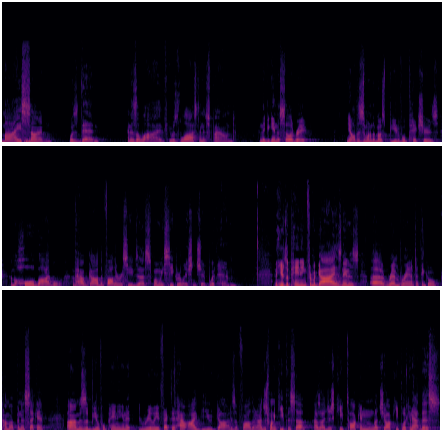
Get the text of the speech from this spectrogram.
my son was dead and is alive. He was lost and is found. And they began to celebrate. Know, this is one of the most beautiful pictures in the whole Bible of how God the Father receives us when we seek relationship with Him. And here's a painting from a guy. His name is uh, Rembrandt. I think it will come up in a second. Um, this is a beautiful painting, and it really affected how I viewed God as a father. And I just want to keep this up as I just keep talking and let y'all keep looking at this.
